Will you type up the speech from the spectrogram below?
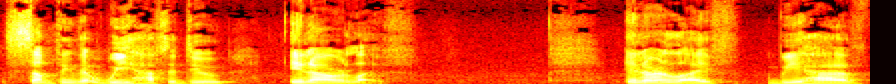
something that we have to do in our life. In our life, we have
